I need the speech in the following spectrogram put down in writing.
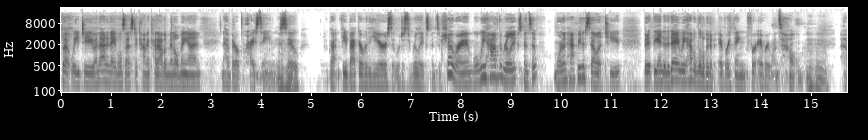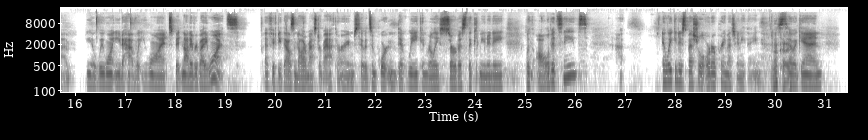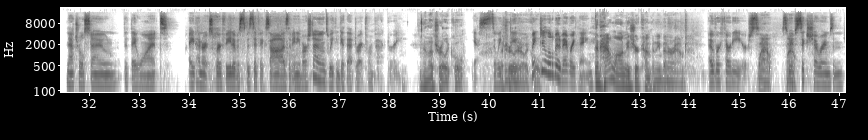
but we do. And that enables us to kind of cut out a middleman and have better pricing. So mm-hmm. I've gotten feedback over the years that we're just a really expensive showroom. Well, we have the really expensive. More than happy to sell it to you. But at the end of the day, we have a little bit of everything for everyone's home. Mm-hmm. Um, you know, we want you to have what you want, but not everybody wants a $50,000 master bathroom. So it's important that we can really service the community with all of its needs. Uh, and we can do special order pretty much anything. Okay. So again, natural stone that they want, 800 square feet of a specific size of any of our stones, we can get that direct from factory. And that's really cool. Yes. So we That's can really, do really we cool. can do a little bit of everything. And how long has your company been around? Over 30 years. Wow. So we have six showrooms in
